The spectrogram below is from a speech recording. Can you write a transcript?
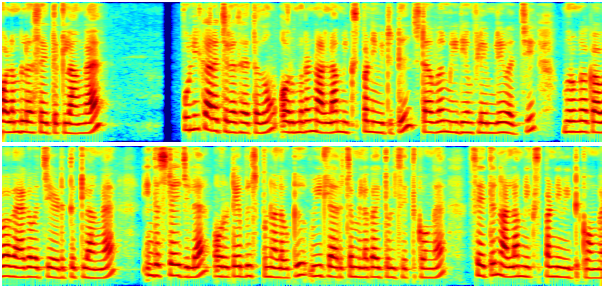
குழம்புல சேர்த்துக்கலாங்க. புளி கரைச்சலை சேர்த்ததும் ஒரு முறை நல்லா மிக்ஸ் பண்ணி விட்டுட்டு ஸ்டவ்வை மீடியம் ஃப்ளேம்லேயே வச்சு முருங்கைக்காவை வேக வச்சு எடுத்துக்கலாங்க. இந்த ஸ்டேஜில் ஒரு டேபிள் ஸ்பூன் அளவுக்கு வீட்டில் அரைச்ச மிளகாய் தூள் சேர்த்துக்கோங்க. சேர்த்து நல்லா மிக்ஸ் பண்ணி விட்டுக்கோங்க.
